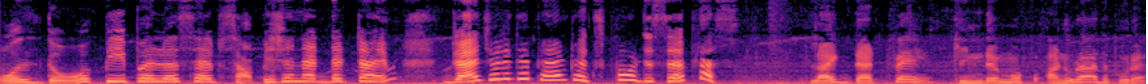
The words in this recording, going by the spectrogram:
Although people were self-sufficient at that time, gradually they planned to export the surplus. Like that way, Kingdom of Anuradhapura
